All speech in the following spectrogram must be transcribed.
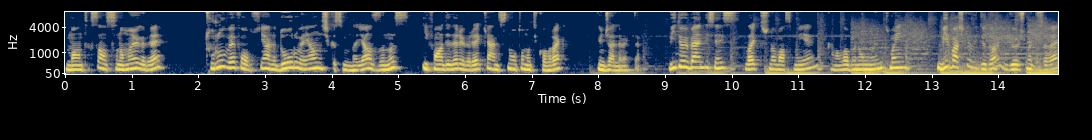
mantıksal sınamaya göre true ve false yani doğru ve yanlış kısmında yazdığınız ifadelere göre kendisini otomatik olarak güncellemekte. Videoyu beğendiyseniz like tuşuna basmayı, kanala abone olmayı unutmayın. Bir başka videoda görüşmek üzere,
